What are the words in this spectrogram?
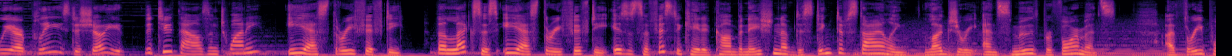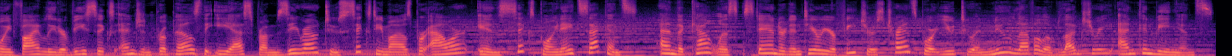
We are pleased to show you the 2020 ES350. The Lexus ES350 is a sophisticated combination of distinctive styling, luxury, and smooth performance. A 3.5-liter V6 engine propels the ES from 0 to 60 miles per hour in 6.8 seconds. And the countless standard interior features transport you to a new level of luxury and convenience.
